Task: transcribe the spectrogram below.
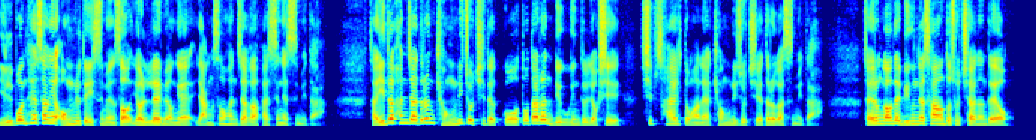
일본 해상에 억류돼 있으면서 14명의 양성 환자가 발생했습니다. 자, 이들 환자들은 격리 조치됐고 또 다른 미국인들 역시 14일 동안의 격리 조치에 들어갔습니다. 자, 이런 가운데 미국 내 상황도 좋지 않은데요.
